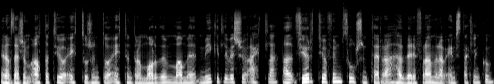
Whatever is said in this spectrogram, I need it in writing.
en af þessum 81.100 morðum má með mikilli vissu ætla að 45.000 þeirra hafi verið framir af einstaklingum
